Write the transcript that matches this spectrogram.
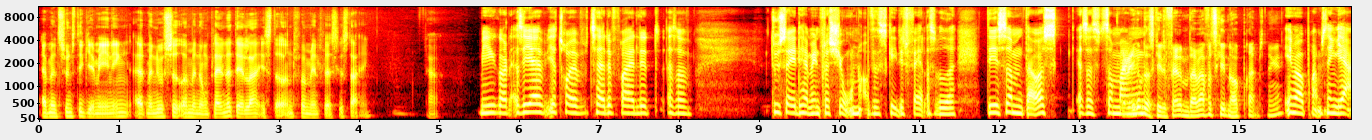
at man synes, det giver mening, at man nu sidder med nogle plantedeller i stedet for med en flæskesteg. Ikke? Ja. Mega godt. Altså, jeg, jeg tror, jeg vil tage det fra et lidt... Altså, du sagde det her med inflation, og der er sket et fald osv. Det som der også... Altså, som mange, jeg ved ikke, om der er sket et fald, men der er i hvert fald sket en opbremsning. Ikke? En opbremsning, ja.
